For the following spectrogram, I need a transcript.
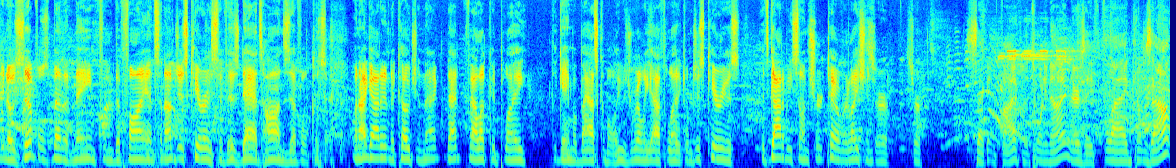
You know, Zipfel's been a name from Defiance, and I'm just curious if his dad's Hans Zipfel, because when I got into coaching, that, that fella could play the game of basketball. He was really athletic. I'm just curious. It's got to be some shirt-tail relation. Sure, sure. Second and five from the 29. There's a flag comes out,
